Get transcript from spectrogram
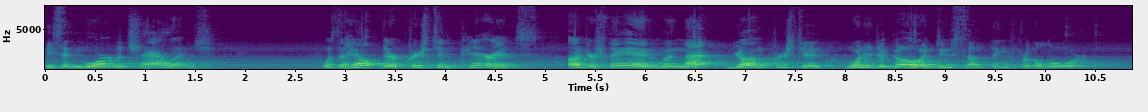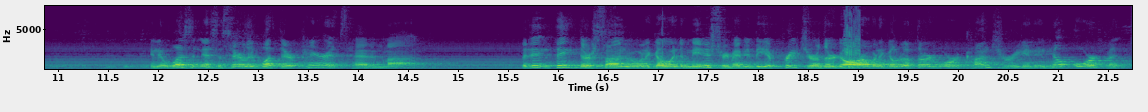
He said more of the challenge was to help their Christian parents understand when that young Christian wanted to go and do something for the Lord. And it wasn't necessarily what their parents had in mind. They didn't think their son would want to go into ministry, maybe be a preacher, or their daughter would want to go to a third world country and, and help orphans.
